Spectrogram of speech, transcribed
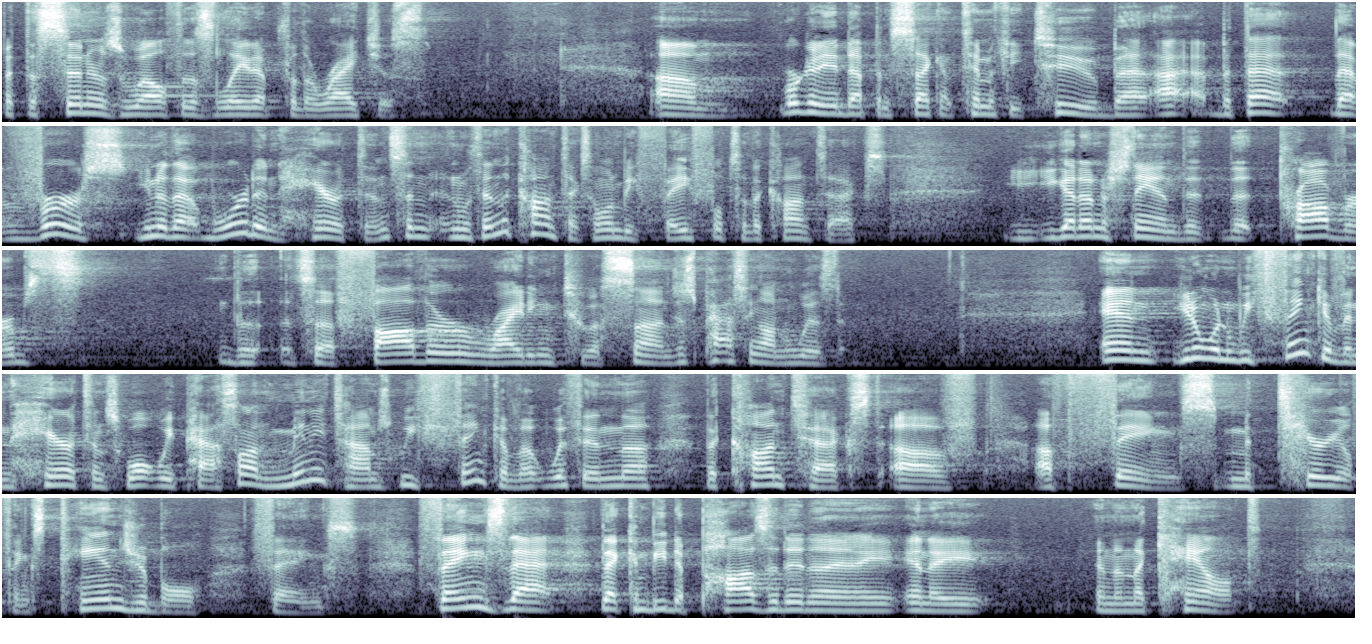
but the sinner's wealth is laid up for the righteous. Um, we're going to end up in 2 Timothy 2, but, I, but that, that verse, you know, that word inheritance, and, and within the context, I want to be faithful to the context. You, you got to understand that, that Proverbs, the, it's a father writing to a son, just passing on wisdom. And, you know, when we think of inheritance, what we pass on, many times we think of it within the, the context of, of things, material things, tangible things, things that, that can be deposited in, a, in, a, in an account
